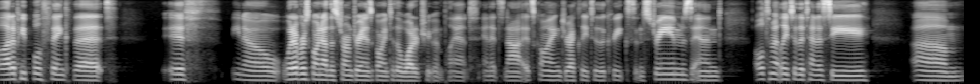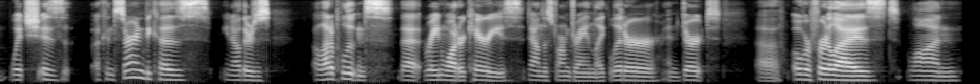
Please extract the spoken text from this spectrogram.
A lot of people think that if you know whatever's going down the storm drain is going to the water treatment plant and it's not. It's going directly to the creeks and streams and ultimately to the tennessee um, which is a concern because you know there's a lot of pollutants that rainwater carries down the storm drain like litter and dirt uh, over fertilized lawn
